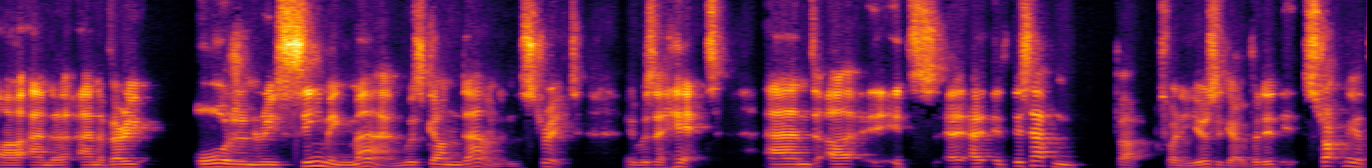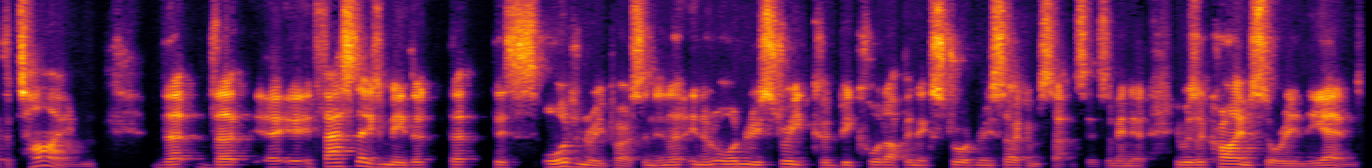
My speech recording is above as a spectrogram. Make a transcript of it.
uh, and a, and a very ordinary seeming man was gunned down in the street. It was a hit. And uh, it's uh, uh it, this happened about 20 years ago, but it, it, struck me at the time that that uh, it fascinated me that that this ordinary person in, a, in an ordinary street could be caught up in extraordinary circumstances. I mean, it, it, was a crime story in the end.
